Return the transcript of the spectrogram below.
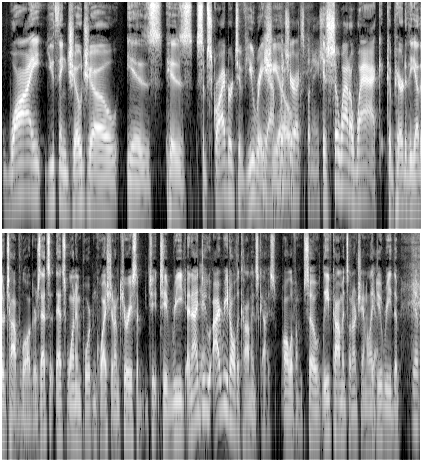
why you think JoJo is his subscriber to view ratio. Yeah, what's your explanation? Is so out of whack compared to the other top vloggers. That's that's one important question. I'm curious to, to read, and I do. I read all the comments, guys, all of them. So leave comments on our channel. I do read them. Yep.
